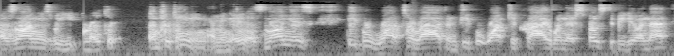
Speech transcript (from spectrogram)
as long as we make it entertaining. I mean, as long as people want to laugh and people want to cry when they're supposed to be doing that,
